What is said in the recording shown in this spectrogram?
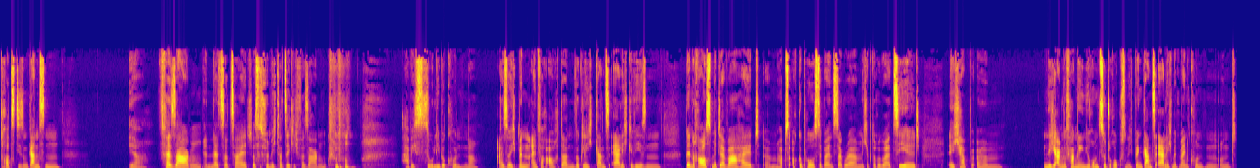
trotz diesem ganzen, ja, Versagen in letzter Zeit, das ist für mich tatsächlich Versagen, habe ich so liebe Kunden, ne? Also ich bin einfach auch dann wirklich ganz ehrlich gewesen, bin raus mit der Wahrheit, ähm, habe es auch gepostet bei Instagram, ich habe darüber erzählt, ich habe ähm, nicht angefangen irgendwie rumzudrucksen, ich bin ganz ehrlich mit meinen Kunden und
